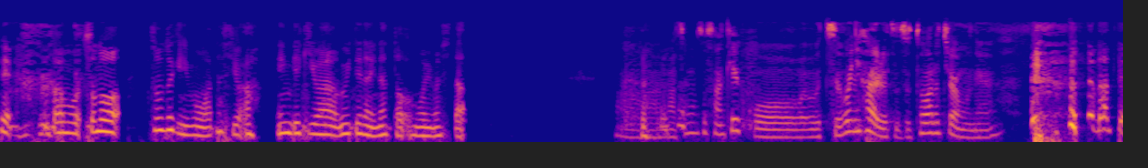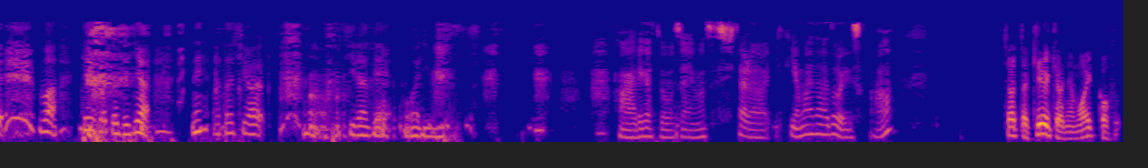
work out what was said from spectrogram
で、だからもうその、その時にもう私は、あ、演劇は向いてないなと思いました。あー松本さん結構、壺に入るとずっと笑っちゃうもんね。だって、まあ、ということで、じゃあ、ね、私は、あのこちらで終わります。はい、ありがとうございます。そしたら、山田はどうですか？ちょっと急遽ね、もう一個ふ、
